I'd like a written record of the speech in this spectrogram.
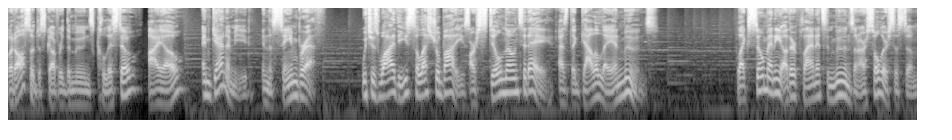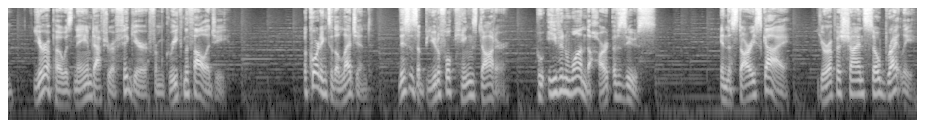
but also discovered the moons Callisto, Io, and Ganymede in the same breath, which is why these celestial bodies are still known today as the Galilean moons. Like so many other planets and moons in our solar system, Europa was named after a figure from Greek mythology. According to the legend, this is a beautiful king's daughter who even won the heart of Zeus. In the starry sky, Europa shines so brightly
